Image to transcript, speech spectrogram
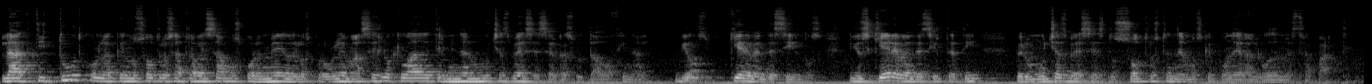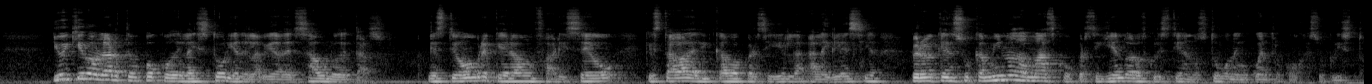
la actitud con la que nosotros atravesamos por en medio de los problemas es lo que va a determinar muchas veces el resultado final. Dios quiere bendecirnos, Dios quiere bendecirte a ti, pero muchas veces nosotros tenemos que poner algo de nuestra parte. Y hoy quiero hablarte un poco de la historia de la vida de Saulo de Tarso, este hombre que era un fariseo que estaba dedicado a perseguir a la iglesia, pero que en su camino a Damasco, persiguiendo a los cristianos, tuvo un encuentro con Jesucristo.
